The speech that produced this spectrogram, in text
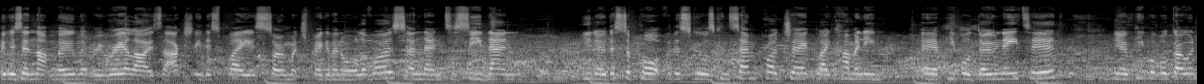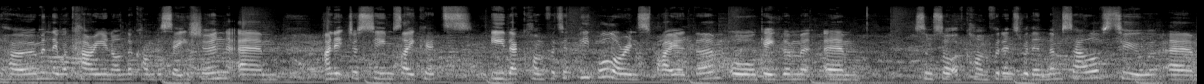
it was in that moment we realised that actually this play is so much bigger than all of us. And then to see then, you know, the support for the school's consent project, like how many uh, people donated. You know, people were going home and they were carrying on the conversation. Um, and it just seems like it's either comforted people or inspired them or gave them um, some sort of confidence within themselves to um,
